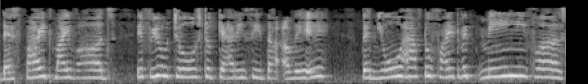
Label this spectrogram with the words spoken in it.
Despite my words, if you chose to carry Sita away, then you have to fight with me first.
